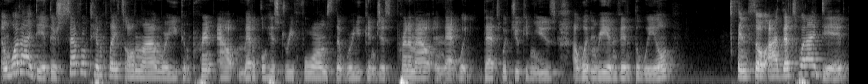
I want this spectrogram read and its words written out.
And what I did, there's several templates online where you can print out medical history forms that where you can just print them out and that that's what you can use. I wouldn't reinvent the wheel. And so I that's what I did.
